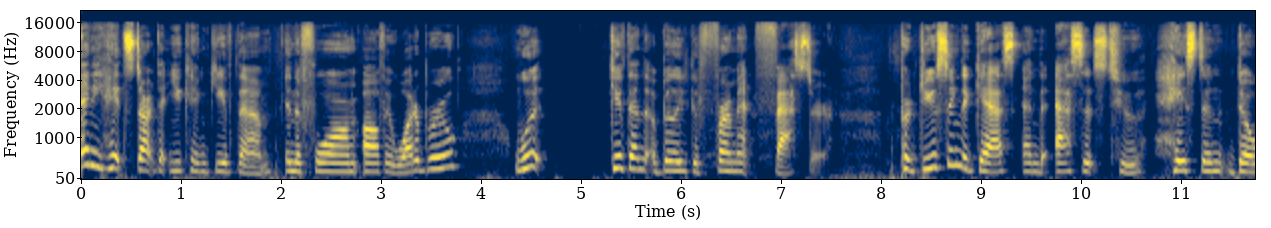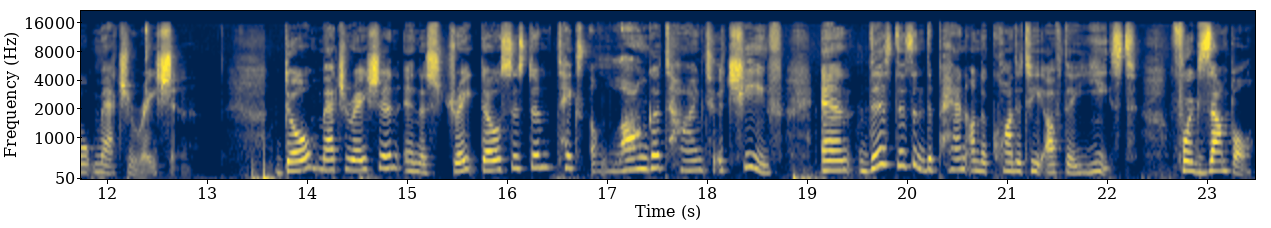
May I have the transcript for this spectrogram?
any head start that you can give them in the form of a water brew would give them the ability to ferment faster, producing the gas and the acids to hasten dough maturation. Dough maturation in a straight dough system takes a longer time to achieve, and this doesn't depend on the quantity of the yeast. For example,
